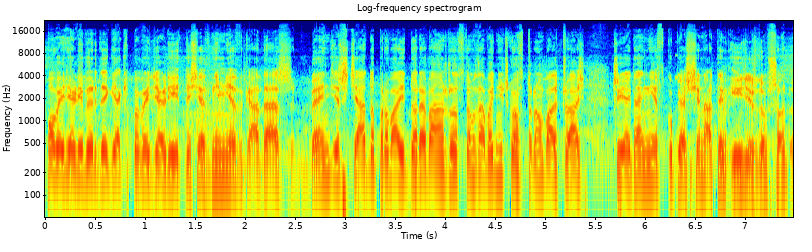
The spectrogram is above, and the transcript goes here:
powiedzieli werdykt, jaki powiedzieli, ty się z nim nie zgadzasz. Będziesz chciała doprowadzić do rewanżu z tą zawodniczką, z którą walczyłaś, czy jednak nie skupiasz się na tym i idziesz do przodu?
